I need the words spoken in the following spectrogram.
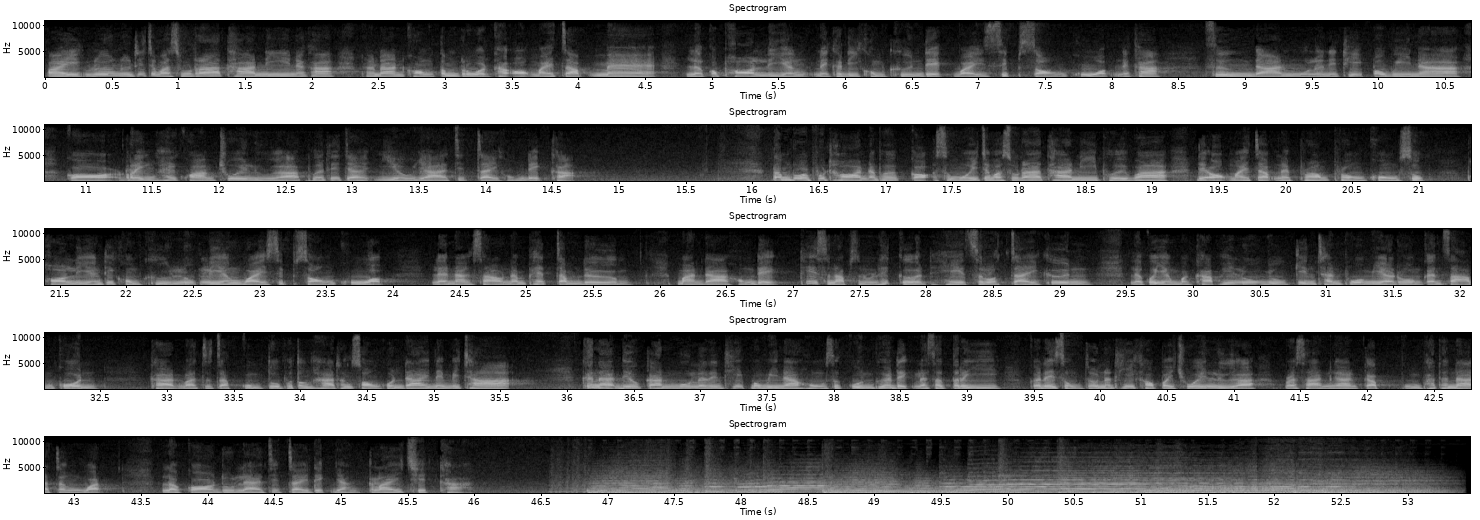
ไปอีกเรื่องหนึ่งที่จังหวัดสุราษฎร์ธานีนะคะ ทางด้านของตำรวจค่ะออกหมายจับแม่ แล้วก็พ่อเลี้ยงในคดีข่มขืนเด็กวัย 12 ขวบนะคะ ซึ่งด้านมูลนิธิปวีนา ก็เร่งให้ความช่วยเหลือเพื่อที่จะเยียวยาจิตใจของเด็กค่ะตำรวจภูธรอำเภอเกาะสมุยจังหวัดสุราษฎร์ธานีเผยว่าได้ออกหมายจับนายพร้อมพรงคงสุขพ่อเลี้ยงที่ข่มขืนลูกเลี้ยงวัย 12 ขวบ และนางสาวน้ำเพชรจำเดิม มารดาของเด็กที่สนับสนุนให้เกิดเหตุสลดใจขึ้น แล้วก็ยังบังคับให้ลูกอยู่กินฉันผัวเมียรวมกัน 3 คน คาดว่าจะจับกลุ่มตัวผู้ต้องหาทั้งสองคนได้ในไม่ช้า ขณะเดียวกันมูลนิธิปวีนาหงสกุลเพื่อเด็กและสตรี ก็ได้ส่งเจ้าหน้าที่เข้าไปช่วยเหลือ ประสานงานกับกรมพัฒนาจังหวัด แล้วก็ดูแลจิตใจเด็กอย่างใกล้ชิดค่ะ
